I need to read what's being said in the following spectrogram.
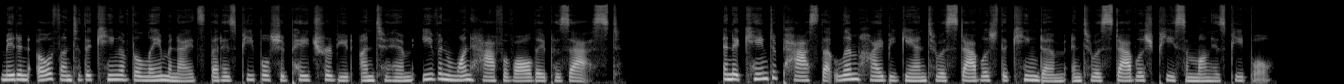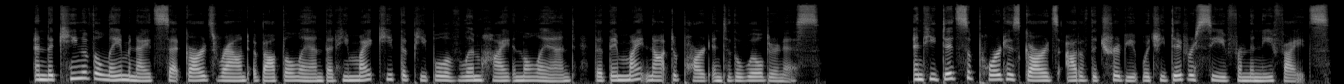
made an oath unto the king of the Lamanites that his people should pay tribute unto him even one half of all they possessed. And it came to pass that Limhi began to establish the kingdom and to establish peace among his people. And the king of the Lamanites set guards round about the land that he might keep the people of Limhi in the land, that they might not depart into the wilderness. And he did support his guards out of the tribute which he did receive from the Nephites.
